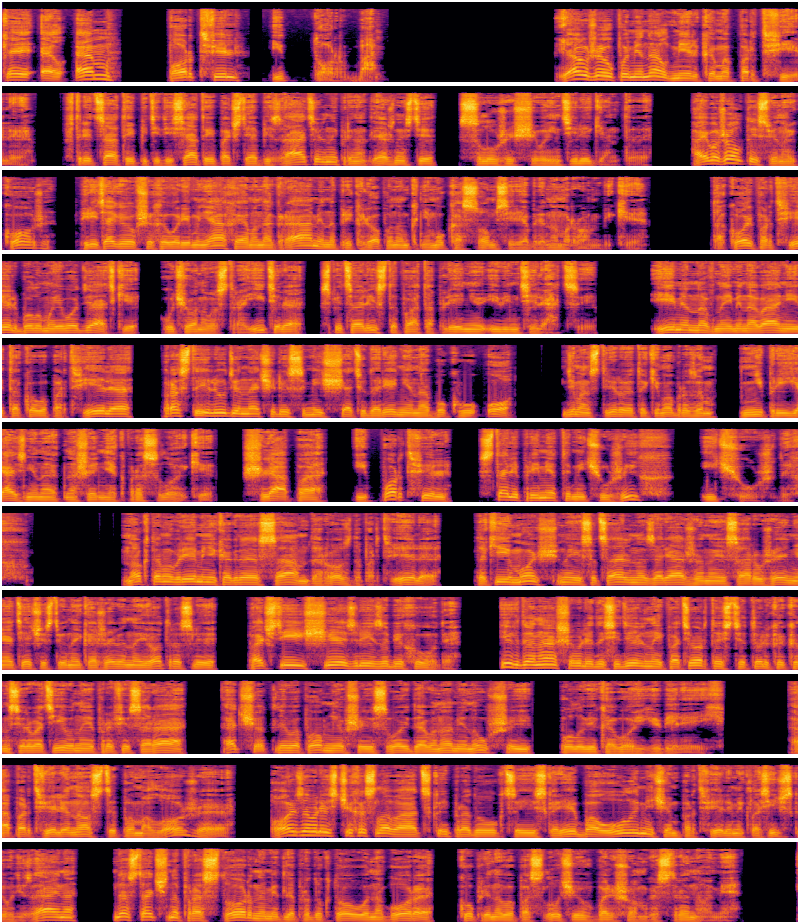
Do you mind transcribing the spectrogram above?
КЛМ, портфель и торба. Я уже упоминал мельком о портфеле. В 30-е и 50-е почти обязательной принадлежности служащего интеллигента. О его желтой свиной коже, перетягивавших его ремнях и о монограмме на приклепанном к нему косом серебряном ромбике. Такой портфель был у моего дядьки, ученого-строителя, специалиста по отоплению и вентиляции. Именно в наименовании такого портфеля простые люди начали смещать ударение на букву «О», демонстрируя таким образом неприязненное отношение к прослойке. Шляпа и портфель стали приметами чужих и чуждых. Но к тому времени, когда я сам дорос до портфеля, такие мощные социально заряженные сооружения отечественной кожевенной отрасли почти исчезли из обихода. Их донашивали до сидельной потертости только консервативные профессора, отчетливо помнившие свой давно минувший полувековой юбилей. А портфеленосцы помоложе пользовались чехословацкой продукцией, скорее баулами, чем портфелями классического дизайна, достаточно просторными для продуктового набора, купленного по случаю в большом гастрономе.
